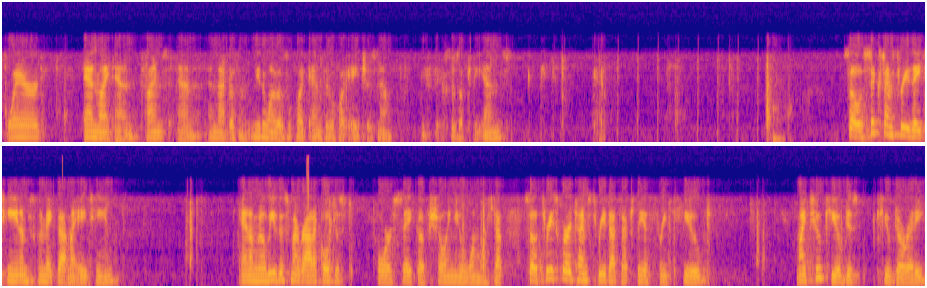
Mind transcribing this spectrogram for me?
squared and my n times n. And that doesn't, neither one of those look like n's, they look like h's now. Let me fix those up to the n's. Okay. So 6 times 3 is 18. I'm just going to make that my 18. And I'm going to leave this my radical just for sake of showing you one more step. So 3 squared times 3, that's actually a 3 cubed. My 2 cubed is cubed already.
